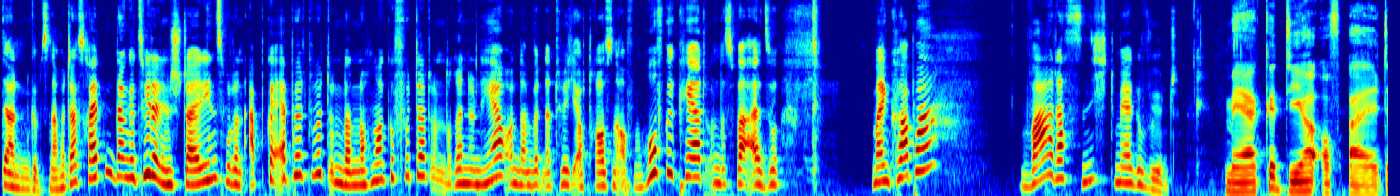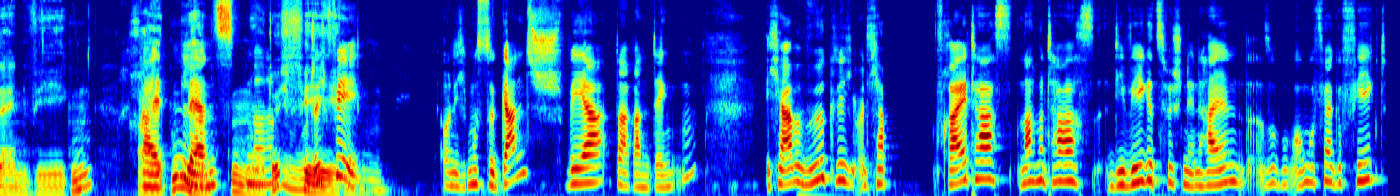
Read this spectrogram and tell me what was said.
Dann gibt es Nachmittagsreiten, dann gibt es wieder den Stalldienst, wo dann abgeäppelt wird und dann nochmal gefüttert und hin und her. Und dann wird natürlich auch draußen auf dem Hof gekehrt. Und das war also, mein Körper war das nicht mehr gewöhnt. Merke dir auf all deinen Wegen, reiten lernst du nur, na, durch, nur durch. Fegen. Und ich musste ganz schwer daran denken. Ich habe wirklich, und ich habe freitags, nachmittags die Wege zwischen den Hallen so ungefähr gefegt,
